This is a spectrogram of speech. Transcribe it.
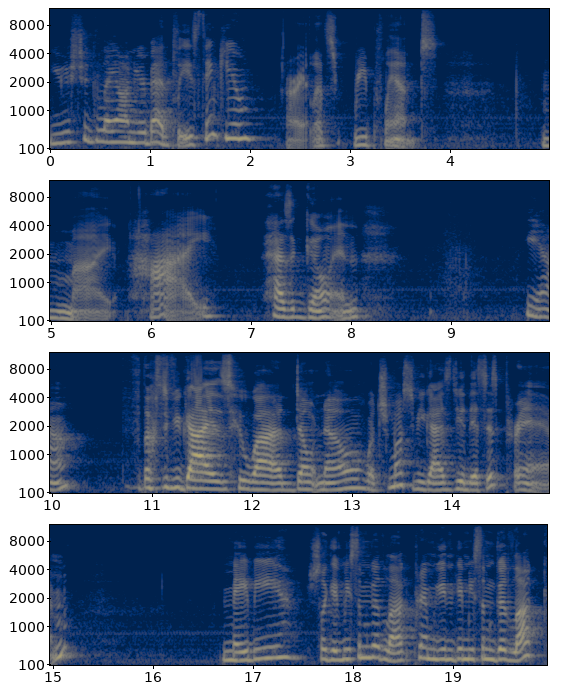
You should lay on your bed, please. Thank you. All right, let's replant my. Hi. How's it going? Yeah. For those of you guys who uh, don't know, which most of you guys do, this is Prim. Maybe she'll give me some good luck. Prim, you gonna give me some good luck?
